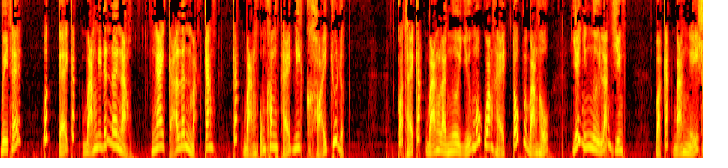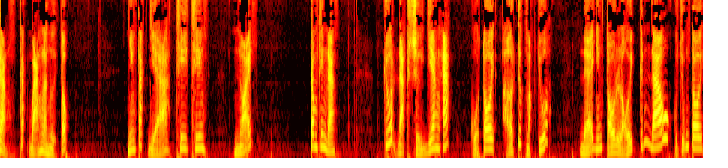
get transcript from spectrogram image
Vì thế, bất kể các bạn đi đến nơi nào, ngay cả lên mặt trăng, các bạn cũng không thể đi khỏi Chúa được. Có thể các bạn là người giữ mối quan hệ tốt với bạn hữu, với những người láng giềng, và các bạn nghĩ rằng các bạn là người tốt. Nhưng tác giả Thi Thiên nói trong thiên đàng, Chúa đặt sự gian ác của tôi ở trước mặt Chúa, để những tội lỗi kín đáo của chúng tôi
